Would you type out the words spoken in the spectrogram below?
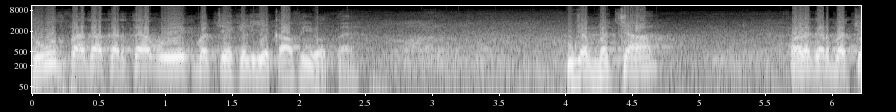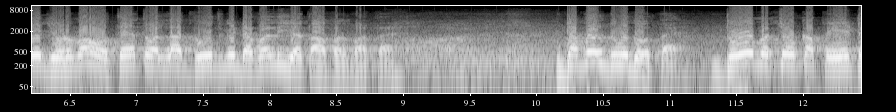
دودھ پیدا کرتا ہے، وہ ایک بچے کے لیے کافی ہوتا ہے۔ جب بچہ، اور اگر بچے جڑوا ہوتے ہیں، تو اللہ دودھ بھی ڈبل ہی عطا فرماتا ہے۔ ڈبل دودھ ہوتا ہے۔ دو بچوں کا پیٹ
